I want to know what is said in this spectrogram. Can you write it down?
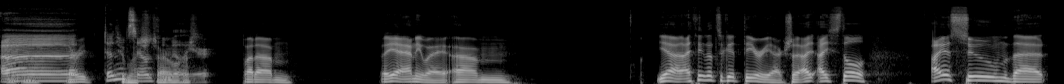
Uh, doesn't sound familiar. But um but yeah, anyway, um yeah, I think that's a good theory actually. I, I still I assume that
